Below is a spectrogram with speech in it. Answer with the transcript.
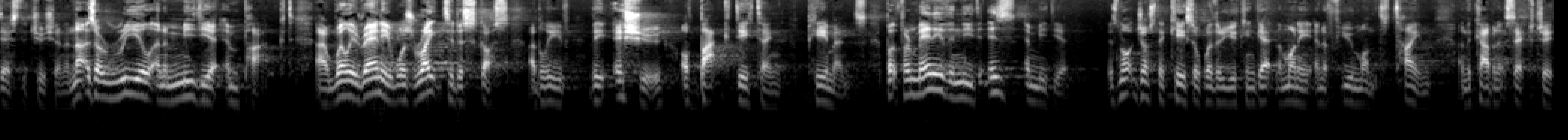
destitution. And that is a real and immediate impact. Um, Willie Rennie was right to discuss, I believe, the issue of backdating payments. But for many, the need is immediate. It's not just a case of whether you can get the money in a few months' time. And the Cabinet Secretary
